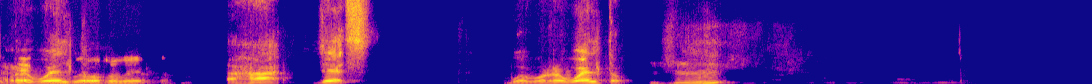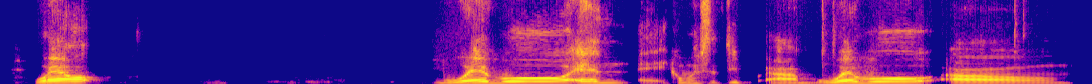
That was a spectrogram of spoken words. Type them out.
revuelto. Huevo revuelto. Ajá, yes. Huevo revuelto. Ujú. Well, huevo en, eh, ¿cómo es este tipo? Um, huevo um,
